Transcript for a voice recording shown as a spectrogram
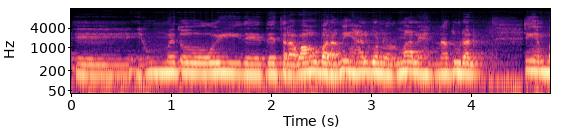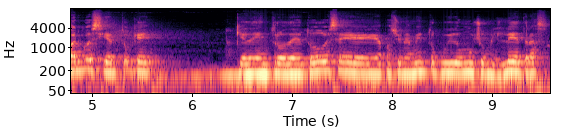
eh, es un método hoy de, de trabajo para mí, es algo normal, es natural. Sin embargo, es cierto que, que dentro de todo ese apasionamiento cuido mucho mis letras,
